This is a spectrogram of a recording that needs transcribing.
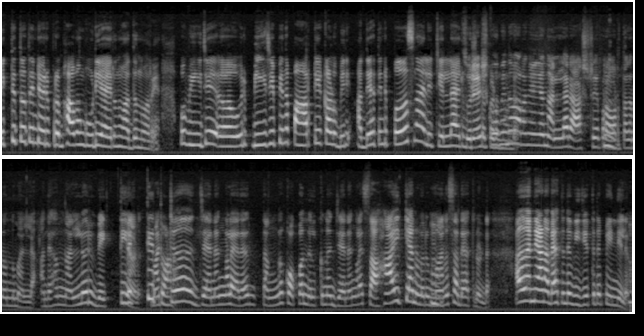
വ്യക്തിത്വത്തിന്റെ ഒരു പ്രഭാവം കൂടിയായിരുന്നു അതെന്ന് പറയാം. അപ്പോൾ ബി ജെ ഒരു ബി ജെ പി എന്ന പാർട്ടിയേക്കാൾ ഉപരി അദ്ദേഹത്തിന്റെ പേഴ്സണാലിറ്റി എല്ലാവരും സുരേഷ് ഗോപി എന്ന് പറഞ്ഞു കഴിഞ്ഞാൽ നല്ല രാഷ്ട്രീയ പ്രവർത്തകനൊന്നുമല്ല. അദ്ദേഹം നല്ലൊരു വ്യക്തിയാണ്. മറ്റ് ജനങ്ങളെ അതായത് തങ്ങൾക്കൊപ്പം നിൽക്കുന്ന ജനങ്ങളെ സഹായിക്കാനുള്ള ഒരു മനസ്സ് അദ്ദേഹത്തിനുണ്ട്. അത് തന്നെയാണ് അദ്ദേഹത്തിന്റെ വിജയത്തിന്റെ പിന്നിലും.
